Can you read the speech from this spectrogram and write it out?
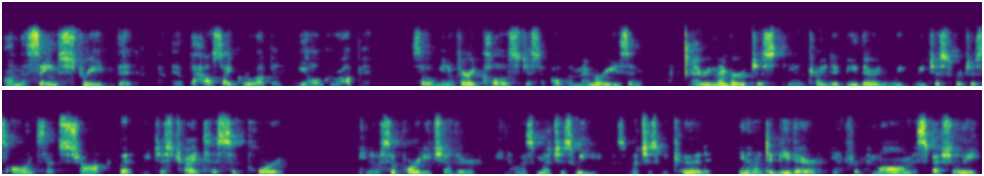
on the same street that the house I grew up in, we all grew up in, so you know, very close, just all the memories and. I remember just you know trying to be there, and we, we just were just all in such shock, but we just tried to support you know support each other you know as much as we as much as we could you know and to be there you know for my mom especially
